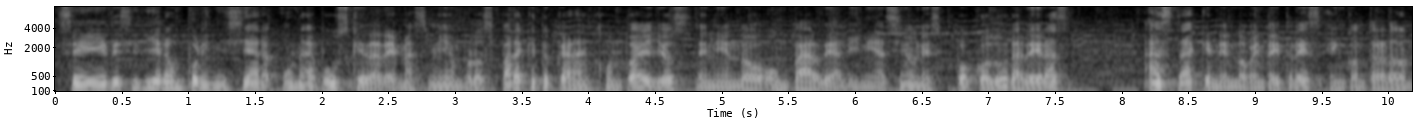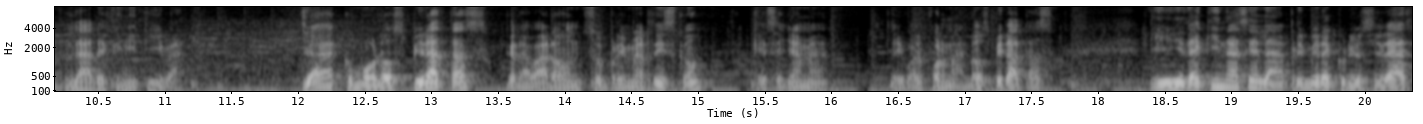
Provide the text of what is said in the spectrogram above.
se decidieron por iniciar una búsqueda de más miembros para que tocaran junto a ellos, teniendo un par de alineaciones poco duraderas, hasta que en el 93 encontraron la definitiva. Ya como los Piratas grabaron su primer disco, que se llama de igual forma Los Piratas, y de aquí nace la primera curiosidad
